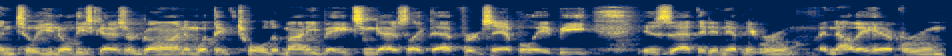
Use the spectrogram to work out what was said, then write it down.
until you know these guys are gone. And what they've told Emoni Bates and guys like that, for example, AB, is that they didn't have any room, and now they have room.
